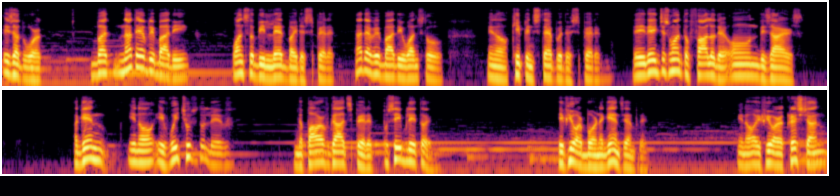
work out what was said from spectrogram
is at work. But not everybody wants to be led by the Spirit. Not everybody wants to, you know, keep in step with the Spirit. They, they just want to follow their own desires. Again, you know, if we choose to live in the power of God's Spirit, posible ito eh. If you are born again, siyempre. You know, if you are a Christian,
